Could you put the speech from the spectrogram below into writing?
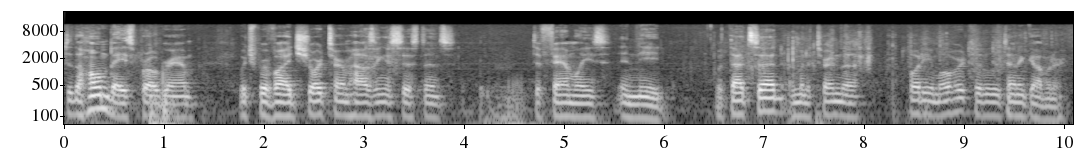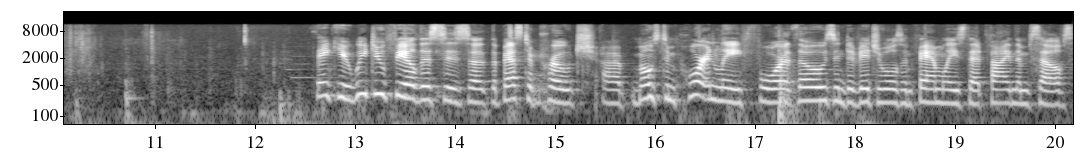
to the home-based program, which provides short-term housing assistance to families in need. With that said, I'm going to turn the podium over to the Lieutenant Governor. Thank you. We do feel this is uh, the best approach, uh, most importantly for those individuals and families that find themselves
